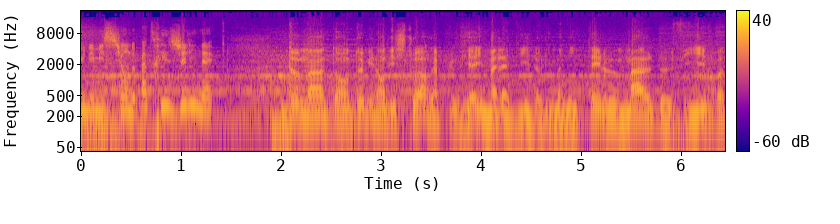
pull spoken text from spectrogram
Une émission de Patrice Gélinet. Demain, dans 2000 ans d'histoire, la plus vieille maladie de l'humanité, le mal de vivre,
